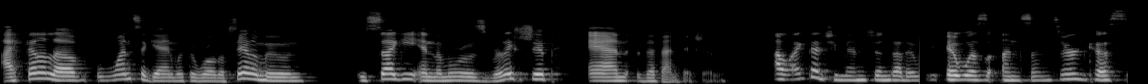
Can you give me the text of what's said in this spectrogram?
I fell in love once again with the world of Sailor Moon, Usagi and Mamoru's relationship, and the fan fiction. I like that you mentioned that it, it was uncensored because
